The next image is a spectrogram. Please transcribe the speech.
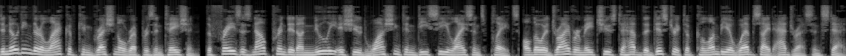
Denoting their lack of congressional representation, the phrase is now printed on newly issued Washington, D.C. license plates although a driver may choose to have the District of Columbia website address instead.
